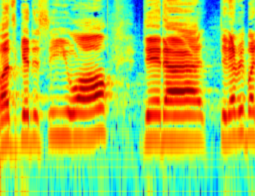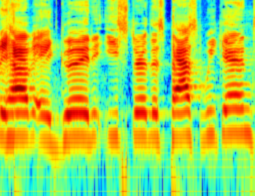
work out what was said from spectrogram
Well, it's good to see you all. Did, uh, did everybody have a good Easter this past weekend?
